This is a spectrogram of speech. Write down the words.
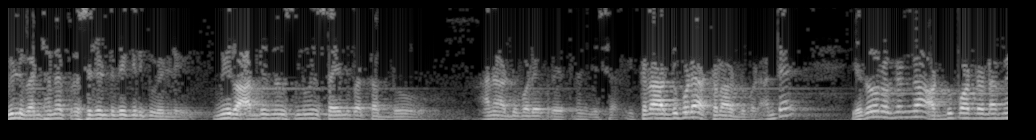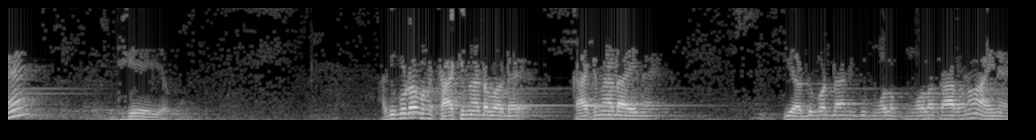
వీళ్ళు వెంటనే ప్రెసిడెంట్ దగ్గరికి వెళ్ళి మీరు ఆర్డినెన్స్ని సైన్ పెట్టద్దు అని అడ్డుపడే ప్రయత్నం చేశారు. ఇక్కడ అడ్డుపడే అక్కడ అడ్డుపడే. అంటే ఏదో రకంగా అడ్డుపడమే ధ్యేయము. అది కూడా మన కాకినాడ వాడే. కాకినాడ ఆయనే. ఈ అడ్డుపడడానికి మూల మూల కారణం ఆయనే.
